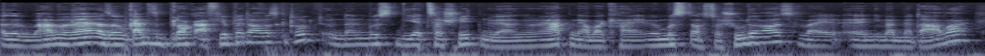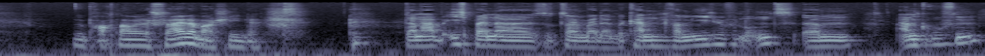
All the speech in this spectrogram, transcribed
Also haben wir mehrere, so einen ganzen Block A4-Blätter ausgedruckt und dann mussten die jetzt zerschnitten werden. Und wir hatten aber keinen, wir mussten aus der Schule raus, weil äh, niemand mehr da war. Wir brauchten aber eine Schneidermaschine. Dann habe ich bei einer, sozusagen bei einer bekannten Familie von uns ähm, angerufen.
